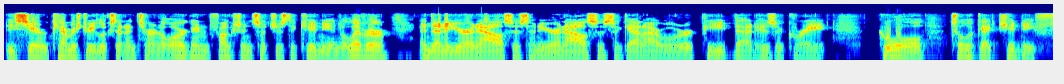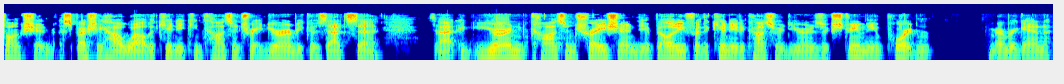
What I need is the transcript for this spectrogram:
The serum chemistry looks at internal organ functions such as the kidney and the liver, and then a urinalysis. And a urinalysis, again, I will repeat, that is a great tool to look at kidney function, especially how well the kidney can concentrate urine, because that's a that urine concentration, the ability for the kidney to concentrate urine is extremely important. Remember again,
